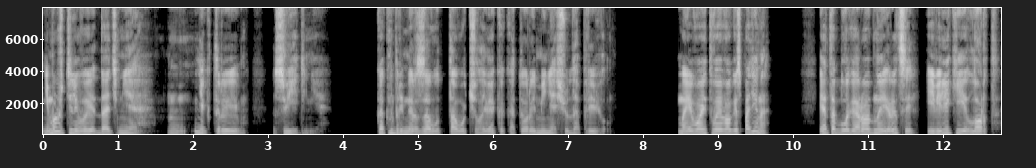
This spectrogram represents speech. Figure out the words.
Не можете ли вы дать мне некоторые сведения? Как, например, зовут того человека, который меня сюда привел? Моего и твоего господина? Это благородный рыцарь и великий лорд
